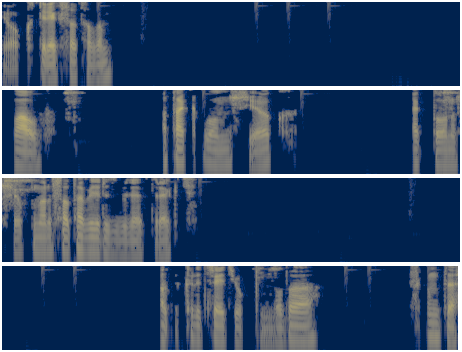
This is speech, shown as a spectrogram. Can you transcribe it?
Yok, direkt satalım. Wow. Atak bonusu yok. Bak bonus yok. Bunları satabiliriz bile direkt. Crit rate yok bunda da. Sıkıntı.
